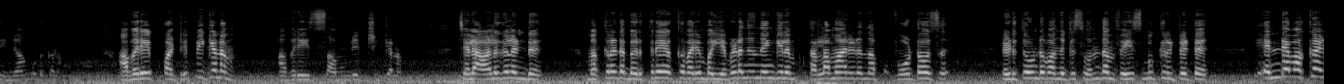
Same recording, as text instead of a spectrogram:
തിന്നാൻ കൊടുക്കണം. അവരെ പഠിപ്പിക്കണം. അവരെ സംരക്ഷിക്കണം. ചില ആളുകളുണ്ട് മക്കളുടെ ബർത്ത്ഡേ ഒക്കെ വരുമ്പോ എവിടെ നിന്നെങ്കിലും തള്ളമാരിടുന്ന ഫോട്ടോസ് എടുത്തുകൊണ്ട് വന്നിട്ട് സ്വന്തം ഫേസ്ബുക്കിൽ ഇട്ടിട്ട് എന്റെ മക്കൾ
